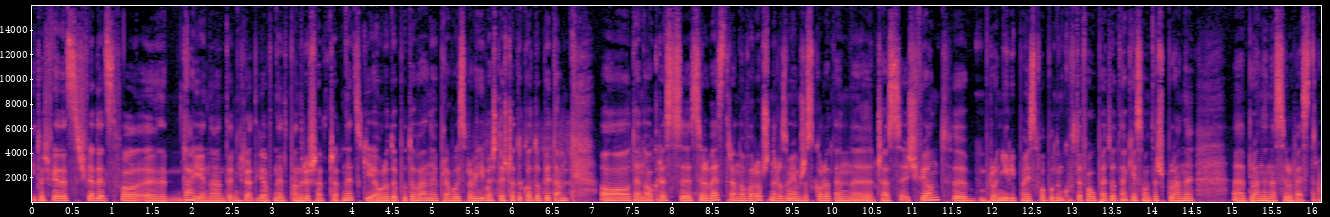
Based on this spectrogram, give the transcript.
I to świadectwo e, daje na antenie Radia Wnet pan Ryszard Czarnecki, eurodeputowany Prawo i Sprawiedliwość. To jeszcze tylko dopytam o ten okres Sylwestra noworoczny. Rozumiem, że skoro ten e, czas świąt e, bronili państwo budynków TVP, to takie są też plany, plany na Sylwestra.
